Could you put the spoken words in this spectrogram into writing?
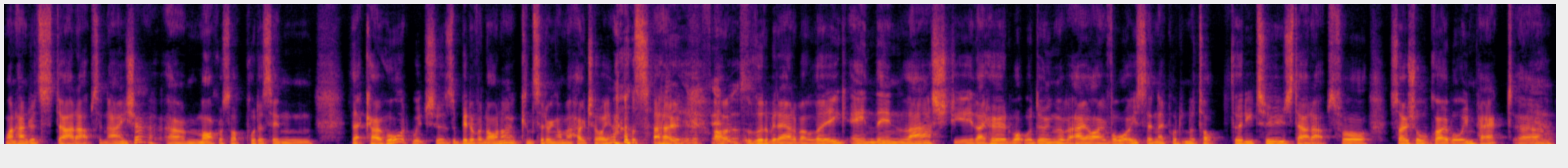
100 startups in Asia. Um, Microsoft put us in that cohort, which is a bit of an honor considering I'm a hotelier. so Yeah, I'm a little bit out of my league. And then last year, they heard what we're doing with AI voice and they put in the top 32 startups for social global impact. Um,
